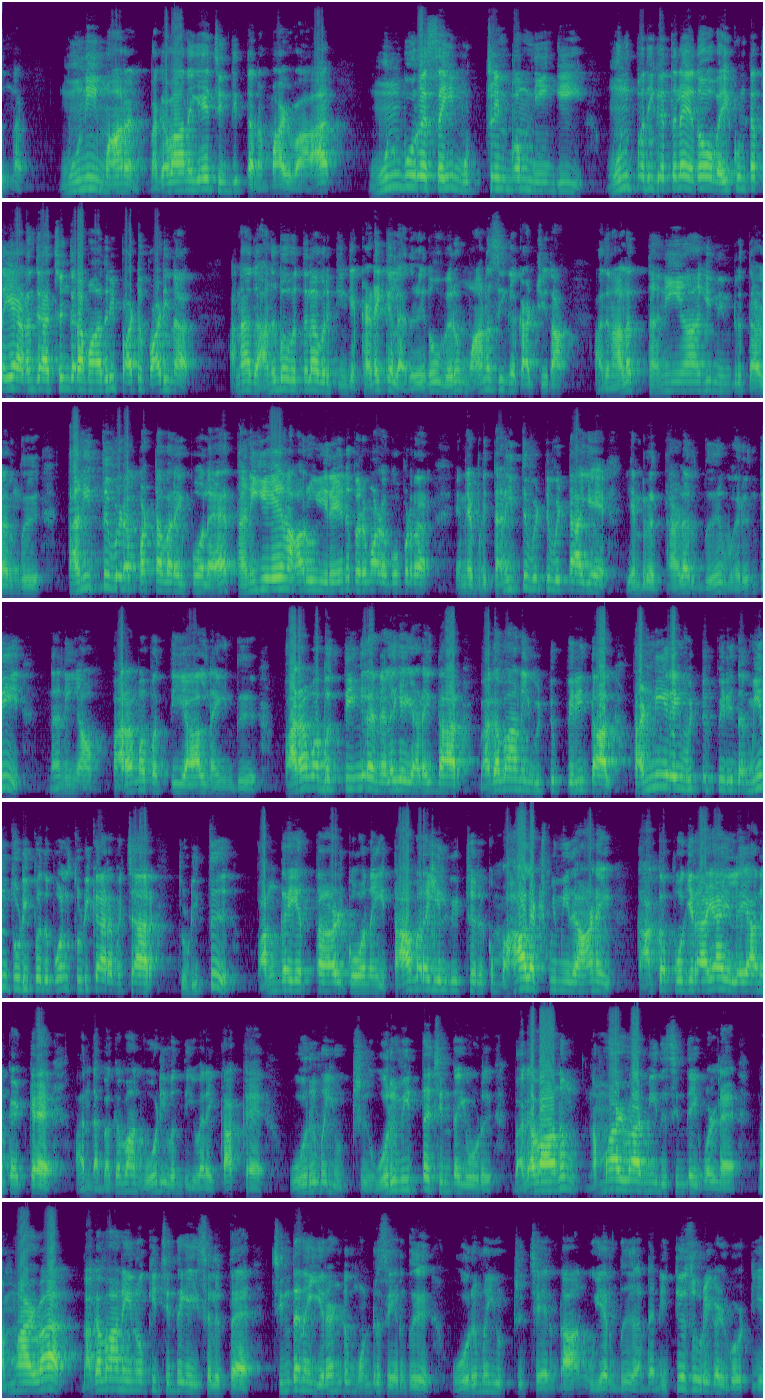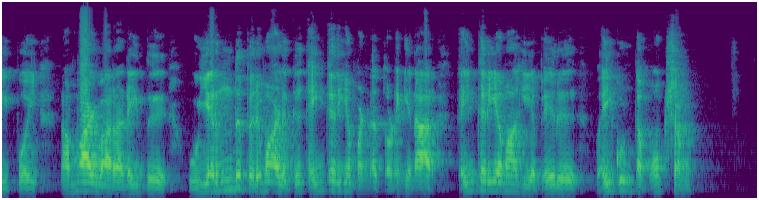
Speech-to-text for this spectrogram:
முனி மாறன் பகவானையே சிந்தித்த நம்மாழ்வார் முன்புரசை முற்றின்பம் நீங்கி முன்பதிகத்துல ஏதோ வைகுண்டத்தையே அடைஞ்சாச்சுங்கிற மாதிரி பாட்டு பாடினார். ஆனா அது அனுபவத்துல அவருக்கு இங்க கிடைக்கல. அது ஏதோ வெறும் மானசீக காட்சி தான் அதனால தனியாகி நின்று தளர்ந்து தனித்து விடப்பட்டவரை போல தனியே நாருயிரேன்னு பெருமாளை கூப்பிடுறார். என்னை இப்படி தனித்து விட்டு விட்டாயே என்று தளர்ந்து வருந்தி நனியாம் பரமபக்தியால் நைந்து. பரமபக்திங்கிற நிலையை அடைந்தார். பகவானை விட்டு பிரிந்தால் தண்ணீரை விட்டு பிரிந்த மீன் துடிப்பது போல் துடிக்க ஆரம்பிச்சார். துடித்து பங்கயத்தாள் கோனை தாமரையில் வீற்றிருக்கும் மகாலட்சுமி மீது ஆணை காக்கப் போகிறாயா இல்லையான்னு கேட்க அந்த பகவான் ஓடி வந்து இவரை காக்க ஒருமையுற்று ஒருமித்த சிந்தையோடு பகவானும் நம்மாழ்வார் மீது சிந்தை கொள்ள நம்மாழ்வார் பகவானை நோக்கி சிந்தையை செலுத்த சிந்தனை இரண்டும் ஒன்று சேர்ந்து ஒருமையுற்று சேர்ந்தான் உயர்ந்து. அந்த நித்தியசூரிகள் கோட்டியை போய் நம்மாழ்வார் அடைந்து உயர்ந்து பெருமாளுக்கு கைங்கரியம் பண்ண தொடங்கினார். கைங்கரியமாகிய பேரு வைகுண்ட மோட்சம்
